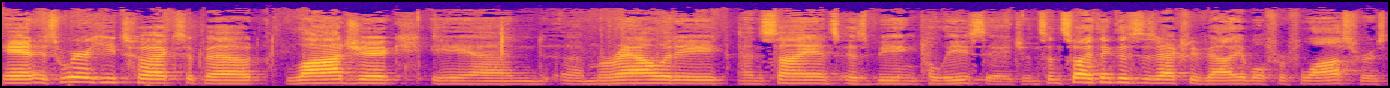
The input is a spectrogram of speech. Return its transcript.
And it's where he talks about logic and uh, morality and science as being police agents. And so I think this is actually valuable for philosophers.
